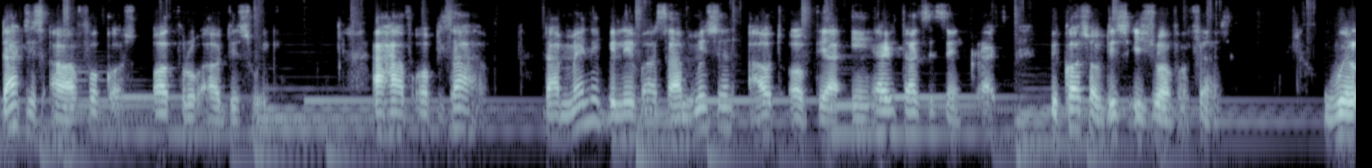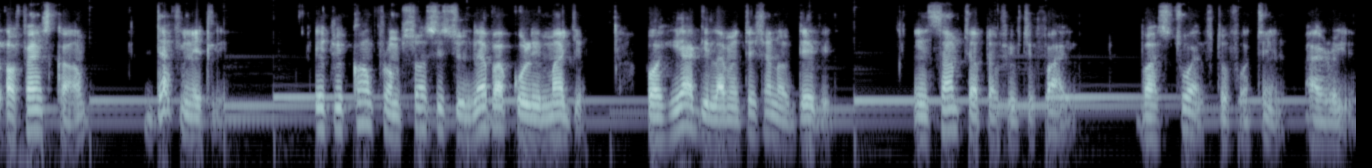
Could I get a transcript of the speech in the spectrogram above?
That is our focus all throughout this week. I have observed that many believers are missing out of their inheritances in Christ because of this issue of offense. Will offense come? Definitely. It will come from sources you never could imagine. But hear the lamentation of David in Psalm chapter 55, verse 12 to 14. I read,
